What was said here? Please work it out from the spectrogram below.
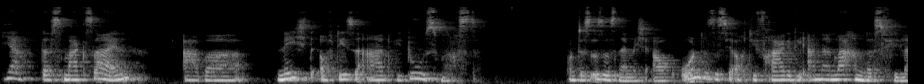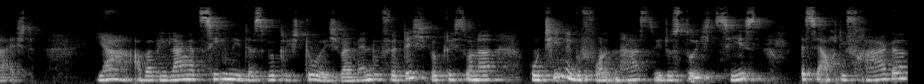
Ja, das mag sein, aber nicht auf diese Art, wie du es machst. Und das ist es nämlich auch. Und es ist ja auch die Frage, die anderen machen das vielleicht. Ja, aber wie lange ziehen die das wirklich durch? Weil wenn du für dich wirklich so eine Routine gefunden hast, wie du es durchziehst, ist ja auch die Frage,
